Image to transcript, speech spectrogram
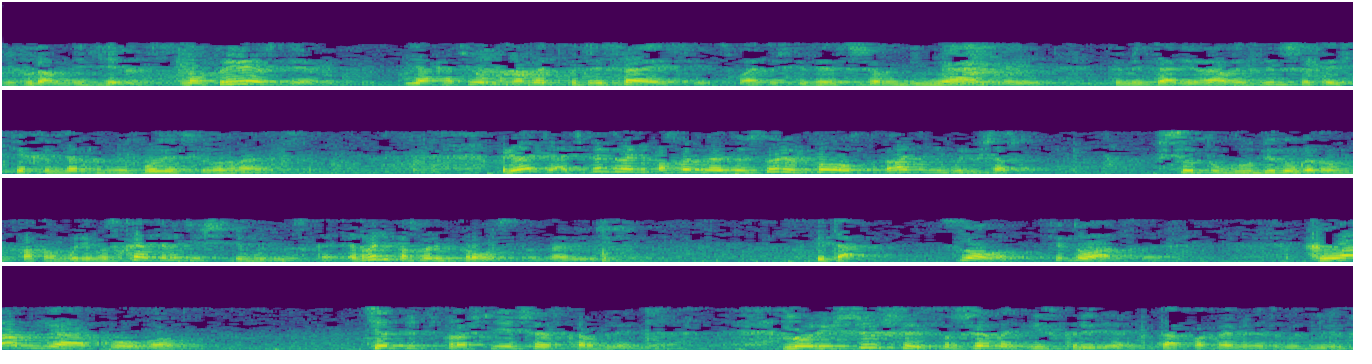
Никуда мы не денемся. Но прежде я хочу показать потрясающий, с моей точки зрения, совершенно гениальный комментарий Рава Хирша. Это из тех комментариев, которые мне более всего нравятся. Понимаете? А теперь давайте посмотрим на эту историю просто. Давайте не будем сейчас всю ту глубину, которую мы потом будем искать, давайте сейчас не будем искать. А давайте посмотрим просто на вещи. Итак, снова ситуация. Клан Якова терпит страшнейшее оскорбление. Но решивший совершенно искренне, так по крайней мере это выглядит,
